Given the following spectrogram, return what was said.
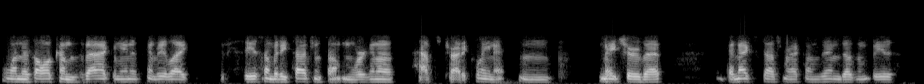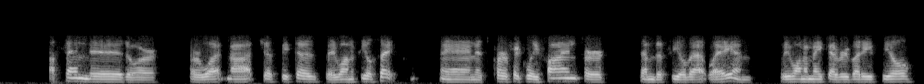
when this all comes back, I mean, it's going to be like if you see somebody touching something, we're going to have to try to clean it and make sure that the next customer that comes in doesn't be offended or or whatnot just because they want to feel safe. And it's perfectly fine for them to feel that way. And we want to make everybody feel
